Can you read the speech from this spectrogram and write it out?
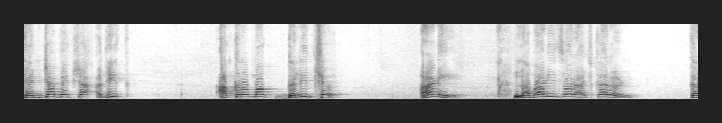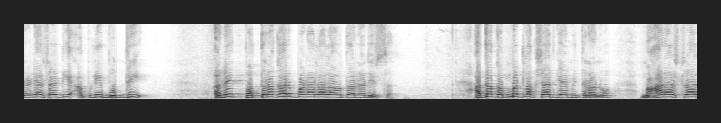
त्यांच्यापेक्षा अधिक आक्रमक दलिच्छ आणि लबाडीचं राजकारण करण्यासाठी आपली बुद्धी अनेक पत्रकारपणाला लावताना दिसतात. आता गंमत लक्षात घ्या मित्रांनो महाराष्ट्रात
